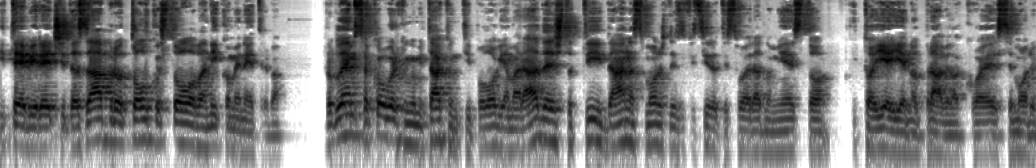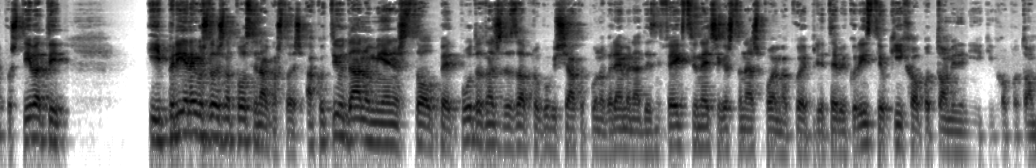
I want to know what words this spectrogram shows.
i tebi reći da zapravo toliko stolova nikome ne treba. Problem sa coworkingom i takvim tipologijama rada je što ti danas moraš dezinficirati svoje radno mjesto i to je jedno od pravila koje se moraju poštivati. I prije nego što dođeš na posao nakon što dođeš. Ako ti u danu mijenjaš stol pet puta, znači da zapravo gubiš jako puno vremena na dezinfekciju nečega što naš pojma koji je prije tebi koristio, kihao po tom ili nije kihao po tom.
